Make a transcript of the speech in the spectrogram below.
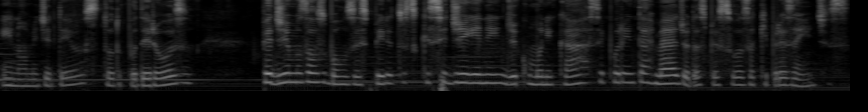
em nome de Deus Todo-Poderoso, Pedimos aos bons espíritos que se dignem de comunicar-se por intermédio das pessoas aqui presentes.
